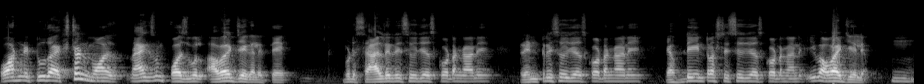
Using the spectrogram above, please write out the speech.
వాటిని టు ద ఎక్స్టెంట్ మా మ్యాక్సిమం పాసిబుల్ అవాయిడ్ చేయగలిగితే ఇప్పుడు శాలరీ రిసీవ్ చేసుకోవడం కానీ రెంట్ రిసీవ్ చేసుకోవడం కానీ ఎఫ్డీ ఇంట్రెస్ట్ రిసీవ్ చేసుకోవడం కానీ ఇవి అవాయిడ్ చేయలేం. మ్మ్.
